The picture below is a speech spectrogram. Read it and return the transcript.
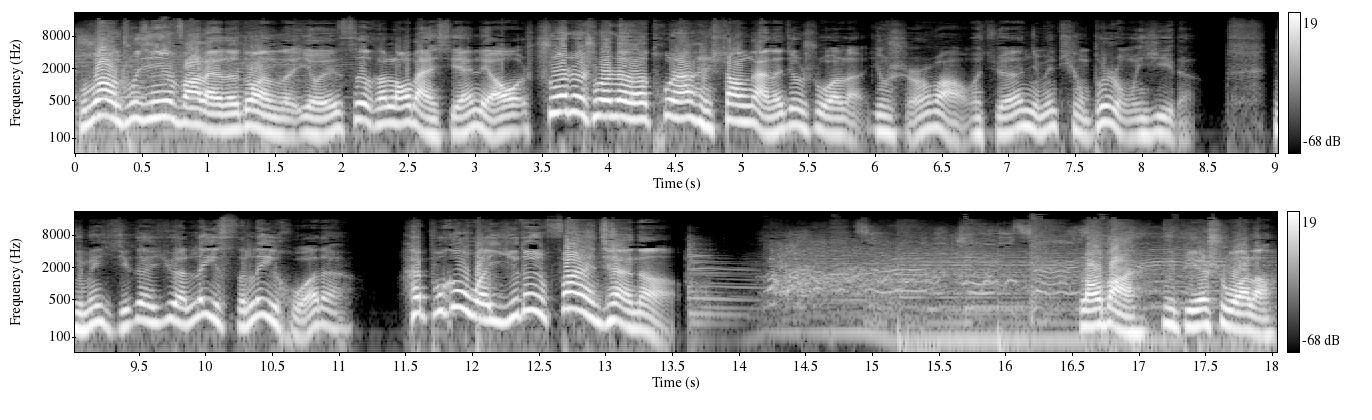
不忘初心发来的段子，有一次和老板闲聊，说着说着，他突然很伤感的就说了：“有时候吧，我觉得你们挺不容易的，你们一个月累死累活的，还不够我一顿饭钱呢。”老板，你别说了，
